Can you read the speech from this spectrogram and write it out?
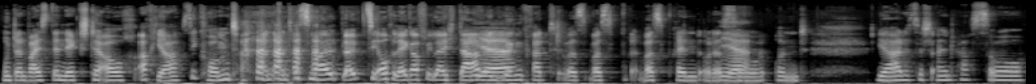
Und dann weiß der Nächste auch, ach ja, sie kommt. Ein anderes Mal bleibt sie auch länger vielleicht da, Ja. wenn irgend gerade was, was, was brennt oder so. Und ja, das ist einfach so,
